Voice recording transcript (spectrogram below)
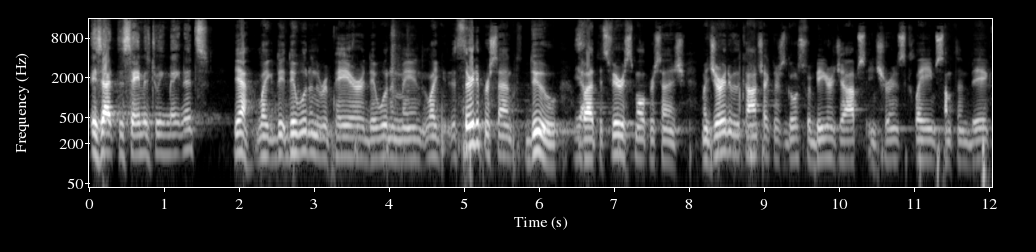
Is that the same as doing maintenance? Yeah, like they, they wouldn't repair, they wouldn't main, like 30% do, yeah. but it's very small percentage. Majority of the contractors goes for bigger jobs, insurance claims, something big.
